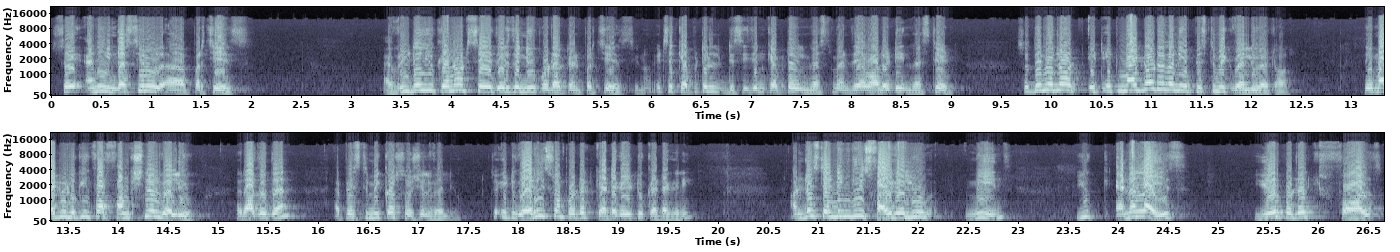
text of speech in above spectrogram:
say any industrial uh, purchase, every day you cannot say there is a new product and purchase, you know, it's a capital decision, capital investment, they have already invested. So they may not, it, it might not have any epistemic value at all. They might be looking for functional value rather than epistemic or social value. So it varies from product category to category. Understanding these five value means you analyze your product falls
